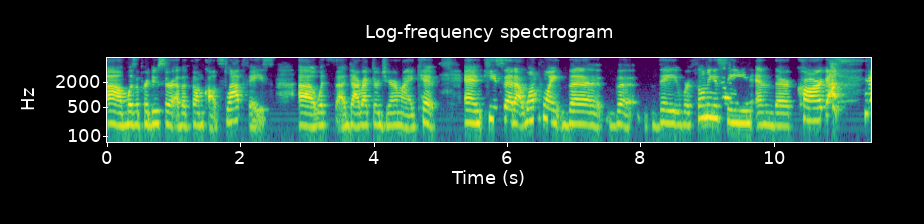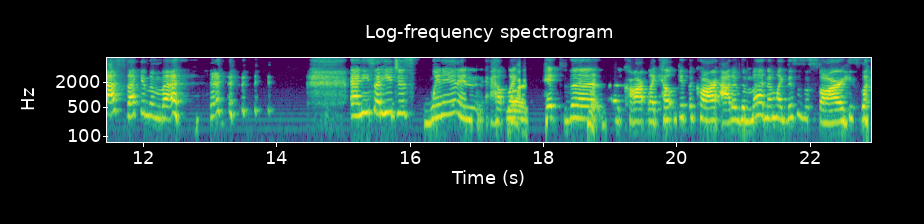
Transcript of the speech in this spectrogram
um, was a producer of a film called slapface uh, with uh, director jeremiah kipp. And he said at one point the the they were filming a scene and their car got, got stuck in the mud and he said he just went in and helped like right. picked the, right. the, car, like helped get the car out of the mud. And I'm like, this is a star. He's like,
